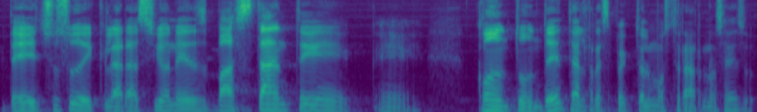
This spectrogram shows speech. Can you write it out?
De hecho, su declaración es bastante eh, contundente al respecto al mostrarnos eso.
